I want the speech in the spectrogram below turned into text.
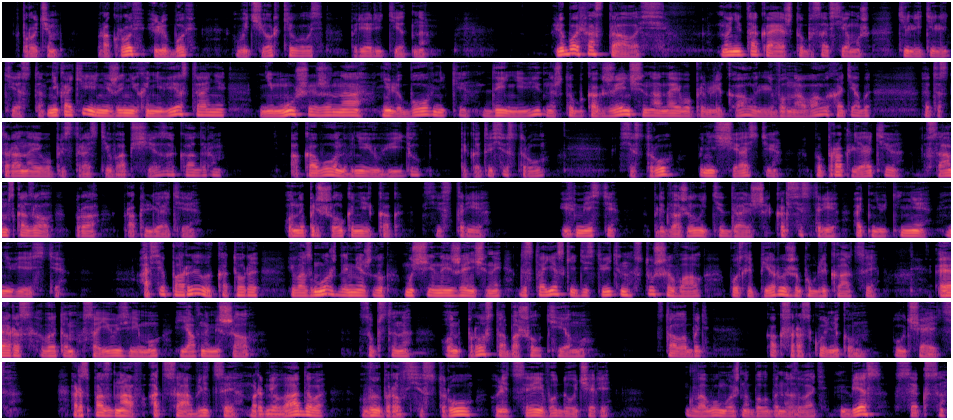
Впрочем, про кровь и любовь вычеркивалось приоритетно. Любовь осталась, но не такая, чтобы совсем уж тили-тили тесто. Никакие ни жених и невеста они, ни муж и жена, ни любовники, да и не видно, чтобы как женщина она его привлекала или волновала хотя бы эта сторона его пристрастия вообще за кадром. А кого он в ней увидел, так это сестру. Сестру по несчастью, по проклятию. Сам сказал про проклятие. Он и пришел к ней как к сестре. И вместе предложил идти дальше, как сестре, отнюдь не невесте. А все порывы, которые и возможны между мужчиной и женщиной, Достоевский действительно стушевал после первой же публикации. Эрос в этом союзе ему явно мешал. Собственно, он просто обошел тему. Стало быть, как с Раскольниковым получается. Распознав отца в лице Мармеладова, выбрал сестру в лице его дочери – главу можно было бы назвать «Без секса».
